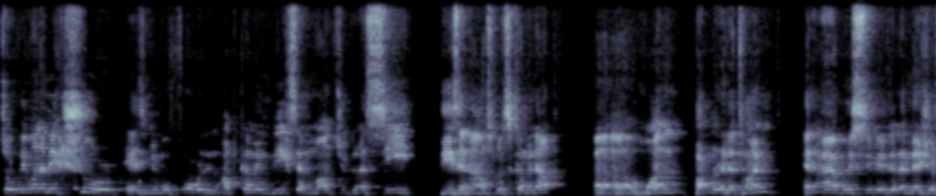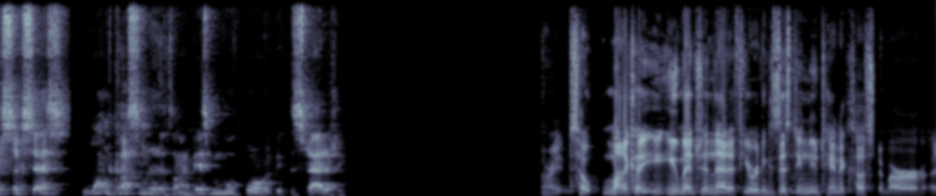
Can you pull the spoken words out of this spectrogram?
So we want to make sure as we move forward in upcoming weeks and months, you're going to see these announcements coming up, uh, uh, one partner at a time. And obviously, we're going to measure success one customer at a time as we move forward with the strategy. All right. So, Monica, you mentioned that if you're an existing Nutanix customer, uh,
